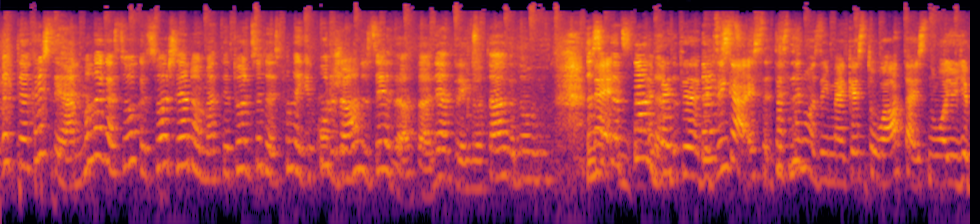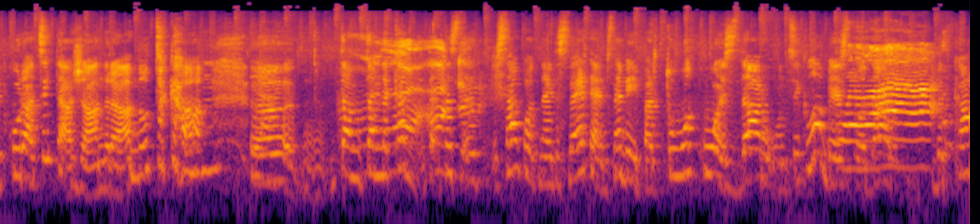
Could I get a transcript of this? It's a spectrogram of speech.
bet, bet Kristiāna, man liekas, to, ka svars jānomet, ja to dzirdēs pilnīgi jebkura žanra dziedātāja, neatkarīgi no tā, ka nu, tas Nē, ir tāds standarts. Bet, bet, bet kā, es, tas nenozīmē, ka es to attaisnoju jebkurā citā žanrā. Nu, kā, mm -hmm, uh, tam, tam nekad, tas sākotnēji tas vērtējums nebija par to, ko es daru un cik labi es to daru, bet kā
